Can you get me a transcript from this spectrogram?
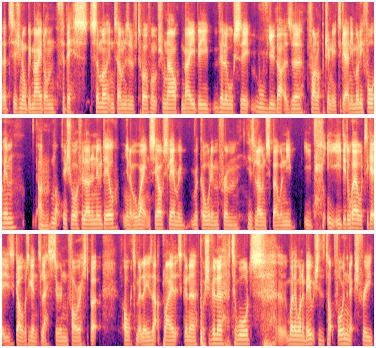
a decision will be made on for this summer in terms of 12 months from now. Maybe Villa will see will view that as a final opportunity to get any money for him. I'm not too sure if he'll own a new deal. You know, we'll wait and see. Obviously, Emery recalled him from his loan spell when he he, he did well to get his goals against Leicester and Forest, but ultimately, is that a player that's going to push Villa towards uh, where they want to be, which is the top four in the next three,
